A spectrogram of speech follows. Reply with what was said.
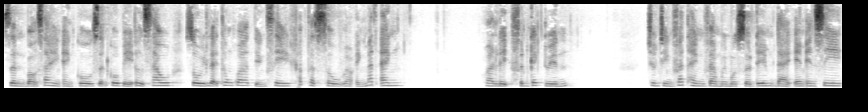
dần bỏ xa hình ảnh cô dẫn cô bé ở sau, rồi lại thông qua tiếng xe khắc thật sâu vào ánh mắt anh. Hoa lệ phân cách tuyến Chương trình phát hành vào 11 giờ đêm đài MNC,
